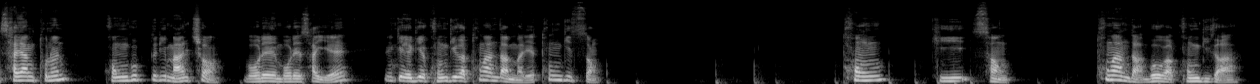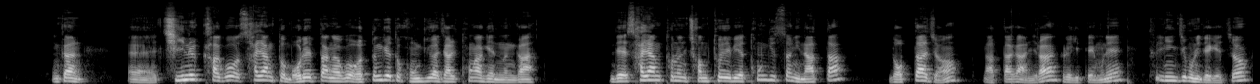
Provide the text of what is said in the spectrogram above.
사양토는 공국들이 많죠. 모래 모래 사이에. 그러니까 여기에 공기가 통한단 말이에요. 통기성. 통기성. 통한다. 뭐가 공기가. 그러니까 에, 진흙하고 사양토 모래 땅하고 어떤 게 더 공기가 잘 통하겠는가? 근데 사양토는 점토에 비해 통기성이 낮다? 높다죠. 낮다가 아니라 그렇기 때문에 틀린 지문이 되겠죠.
